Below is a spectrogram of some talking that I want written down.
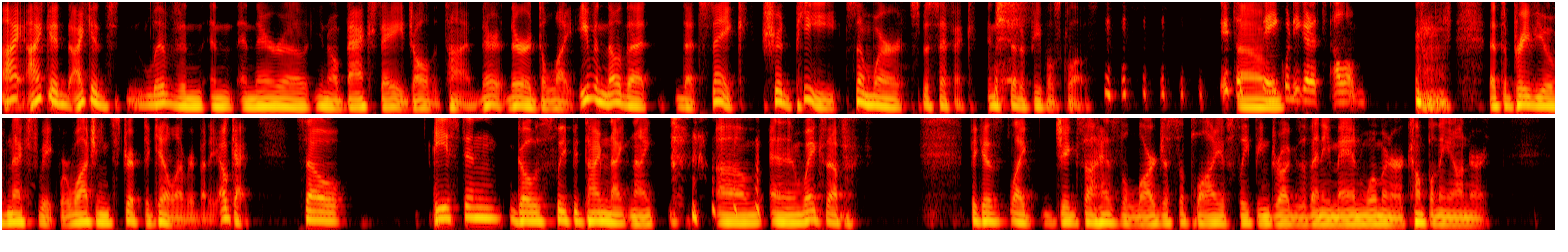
I I could I could live in in in their uh, you know backstage all the time. They're they're a delight, even though that that snake should pee somewhere specific instead of people's clothes. it's a um, fake. What are you gonna tell them? That's a preview of next week. We're watching Stripped to Kill, everybody. Okay. So Easton goes sleepy time night night um, and then wakes up because, like, Jigsaw has the largest supply of sleeping drugs of any man, woman, or company on earth.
